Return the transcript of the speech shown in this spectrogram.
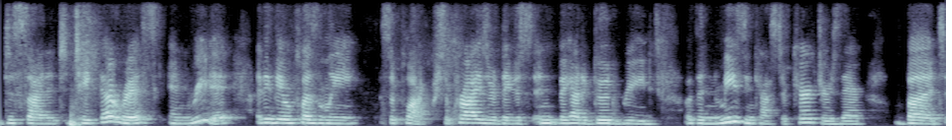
decided to take that risk and read it, I think they were pleasantly supply, surprised or they just, and they had a good read with an amazing cast of characters there. But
